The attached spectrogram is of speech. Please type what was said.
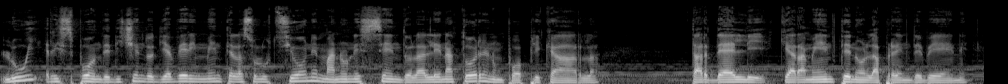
Lui risponde dicendo di avere in mente la soluzione ma non essendo l'allenatore non può applicarla. Tardelli chiaramente non la prende bene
